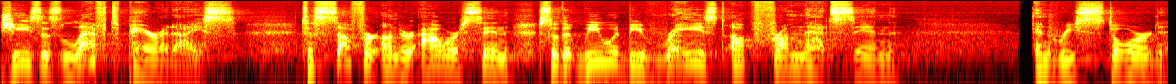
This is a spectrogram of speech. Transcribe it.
Jesus left paradise to suffer under our sin so that we would be raised up from that sin and restored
